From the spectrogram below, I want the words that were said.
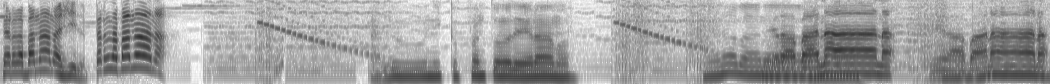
Per la banana, Gilles. Per la banana. All'unico fronto dell'amor. E la banana. La banane, et la banane.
